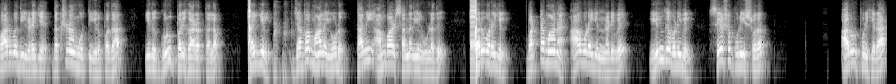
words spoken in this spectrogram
பார்வதி இடையே தட்சிணாமூர்த்தி இருப்பதால் இது குரு பரிகார தலம். கையில் ஜப மாலையோடு தனி அம்பாள் சன்னதியில் உள்ளது. கருவறையில் வட்டமான ஆவுடையின் நடுவே லிங்க வடிவில் சேஷபுரீஸ்வரர் அருள் புரிகிறார்.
